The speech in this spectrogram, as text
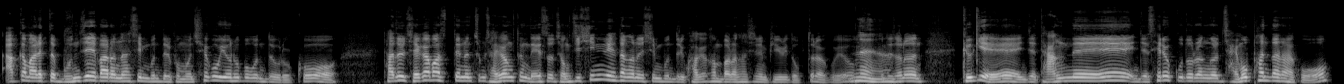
아까 말했던 문제 발언 하신 분들 보면 최고위원 후보분도 그렇고 다들 제가 봤을 때는 좀 자유한국당 내에서 정치 신인에 해당하는 분들이 과격한 발언 하시는 비율이 높더라고요. 네. 근데 저는 그게 이제 당내에 이제 세력 구도라는 걸 잘못 판단하고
